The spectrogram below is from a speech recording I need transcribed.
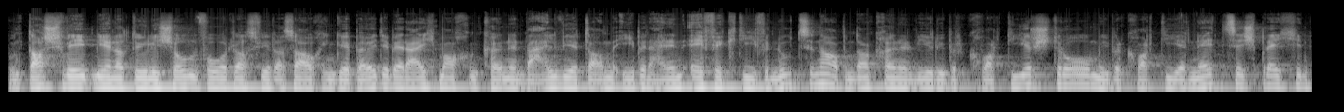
Und das schwebt mir natürlich schon vor, dass wir das auch im Gebäudebereich machen können, weil wir dann eben einen effektiven Nutzen haben. Dann können wir über Quartierstrom, über Quartiernetze sprechen,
